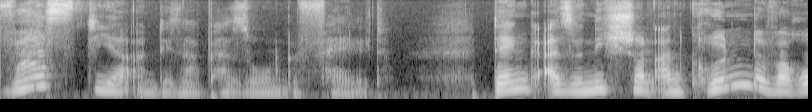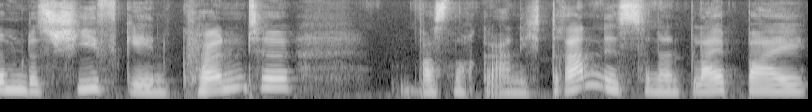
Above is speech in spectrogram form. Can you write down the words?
was dir an dieser Person gefällt. Denk also nicht schon an Gründe, warum das schiefgehen könnte, was noch gar nicht dran ist, sondern bleib bei,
